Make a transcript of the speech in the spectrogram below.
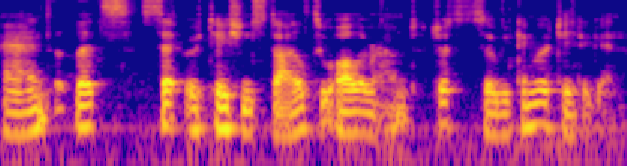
And let's set rotation style to all around, just so we can rotate again.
